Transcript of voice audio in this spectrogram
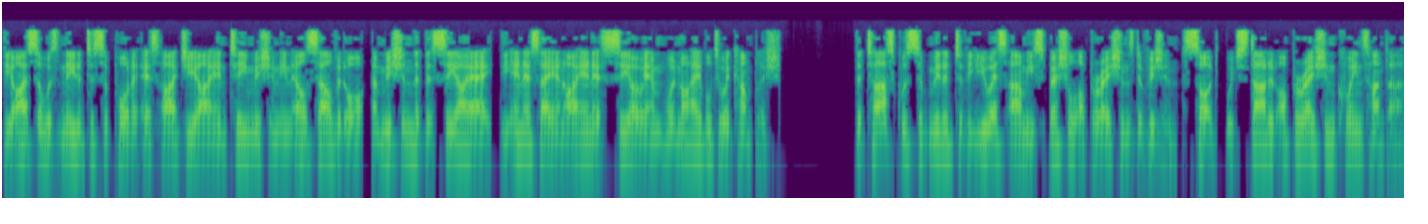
the ISA was needed to support a SIGINT mission in El Salvador, a mission that the CIA, the NSA and INSCOM were not able to accomplish. The task was submitted to the U.S. Army Special Operations Division which started Operation Queen's Hunter.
